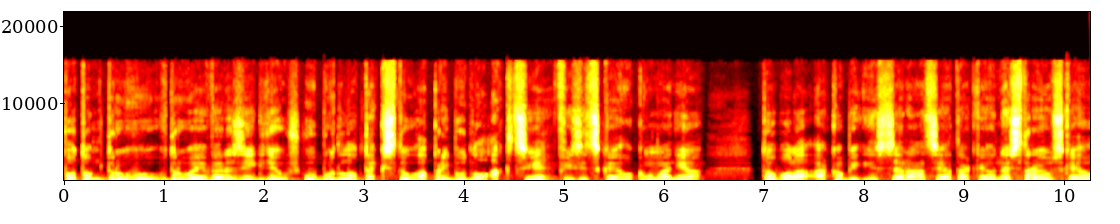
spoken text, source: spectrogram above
Potom druhú, v druhej verzii, kde už ubudlo textu a pribudlo akcie fyzického konania, to bola akoby inscenácia takého nestrojovského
